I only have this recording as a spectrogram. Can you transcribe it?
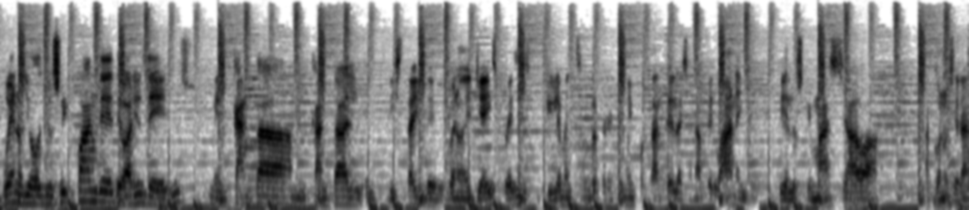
Bueno, yo, yo soy fan de, de, varios de ellos. Me encanta, me encanta el, el, freestyle de, bueno, de Jace, pues indiscutiblemente es un referente muy importante de la escena peruana y, y de los que más ya va a conocer a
